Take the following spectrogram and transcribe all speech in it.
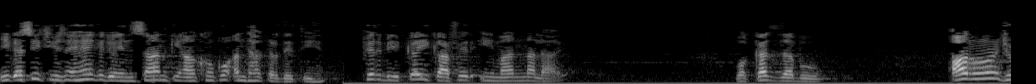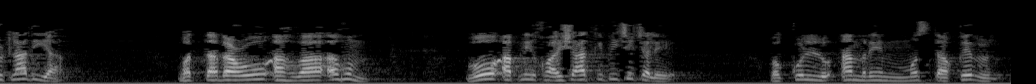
ایک ایسی چیزیں ہیں کہ جو انسان کی آنکھوں کو اندھا کر دیتی ہیں۔ پھر بھی کئی کافر ایمان نہ لائے۔ وہ اور انہوں نے جھٹلا دیا۔ وہ تباؤ احوا اہم وہ اپنی خواہشات کے پیچھے چلے۔ وہ کل امر مستقر،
